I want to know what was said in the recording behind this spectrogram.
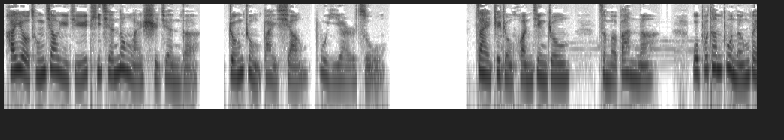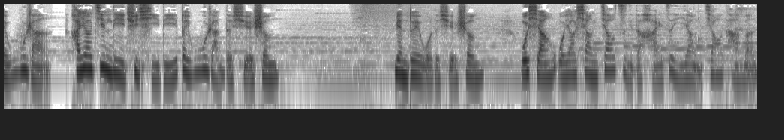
还有从教育局提前弄来试卷的种种败相不一而足。在这种环境中怎么办呢？我不但不能被污染，还要尽力去洗涤被污染的学生。面对我的学生。我想，我要像教自己的孩子一样教他们。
